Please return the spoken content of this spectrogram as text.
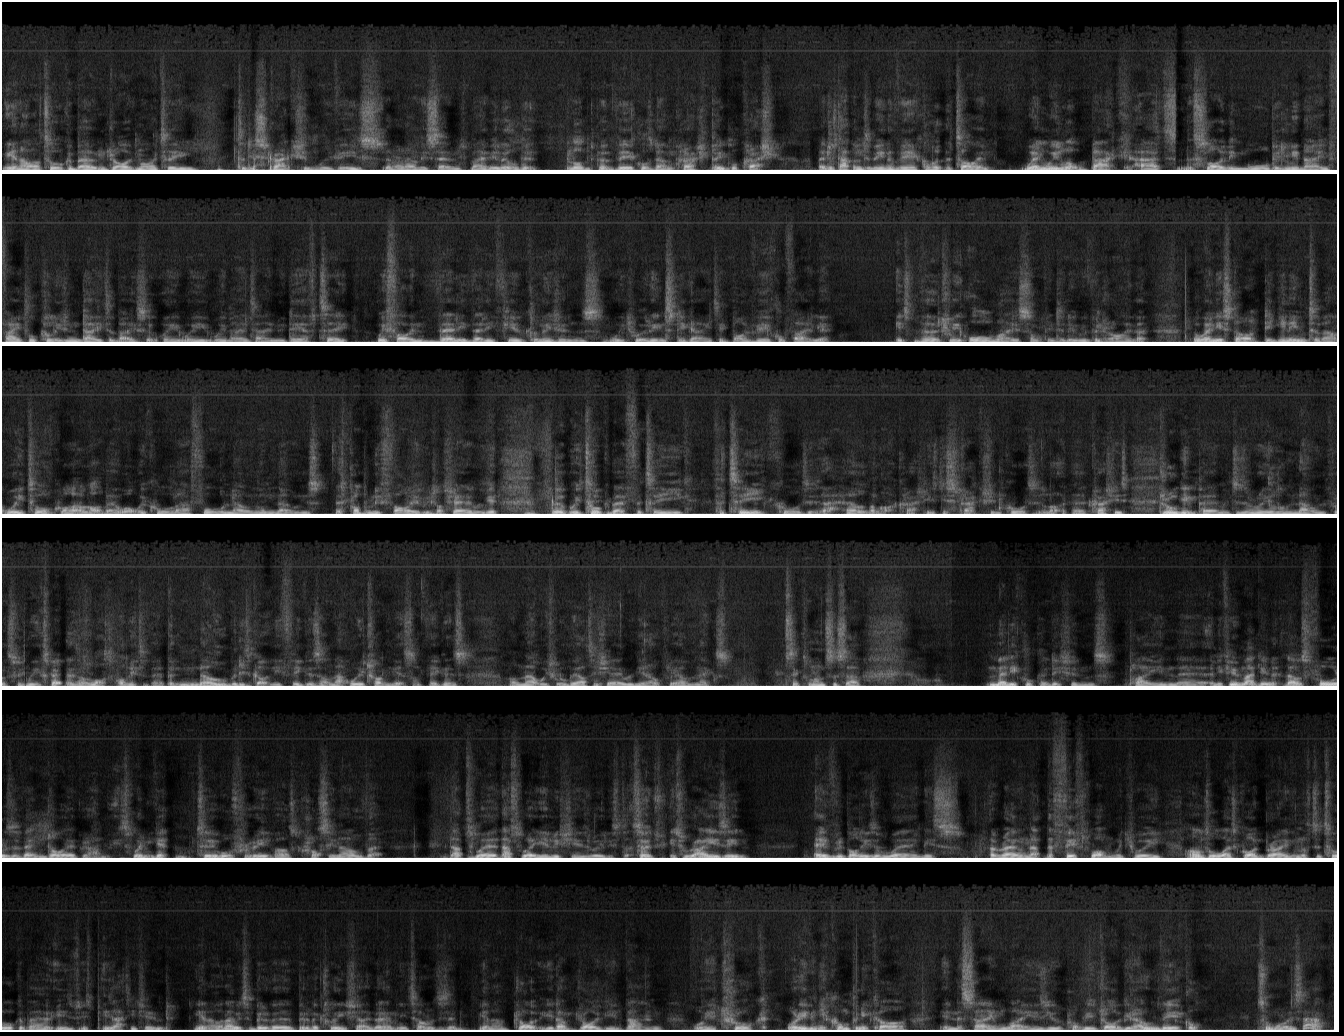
you know I talk about and drive my team to distraction with is, and I know this sounds maybe a little bit blunt, but vehicles don't crash. People crash. They just happen to be in a vehicle at the time. When we look back at the slightly morbidly named fatal collision database that we, we, we maintain with DFT, we find very, very few collisions which were instigated by vehicle failure it's virtually always something to do with the driver. But when you start digging into that, we talk quite a lot about what we call our four known unknowns. There's probably five, which I'll share with you. But we talk about fatigue. Fatigue causes a hell of a lot of crashes. Distraction causes a lot of uh, crashes. Drug impairment is a real unknown for us. We expect there's a lot of it there, but nobody's got any figures on that. We're trying to get some figures on that, which we'll be able to share with you hopefully over the next six months or so medical conditions play in there. And if you imagine those four as a Venn diagram, it's when you get two or three of those crossing over, that's mm. where that's where your issues really start. So it's, it's raising everybody's awareness around that. The fifth one, which we aren't always quite brave enough to talk about, is, is, is attitude. You know, I know it's a bit of a bit of a cliche, but how many times you said, you know, drive you don't drive your van or your truck or even your company car in the same way as you would probably drive your own vehicle. So why is that?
